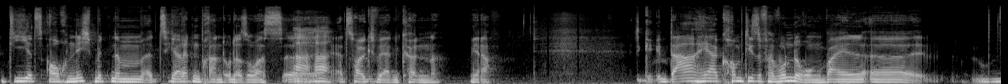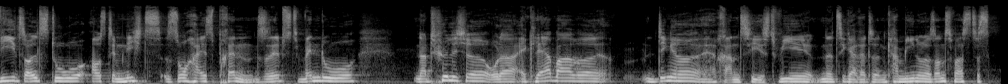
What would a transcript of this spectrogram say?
die jetzt auch nicht mit einem Zigarettenbrand oder sowas äh, Aha. erzeugt werden können. Ja, daher kommt diese Verwunderung, weil äh, wie sollst du aus dem Nichts so heiß brennen? Selbst wenn du natürliche oder erklärbare Dinge heranziehst, wie eine Zigarette, ein Kamin oder sonst was, das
